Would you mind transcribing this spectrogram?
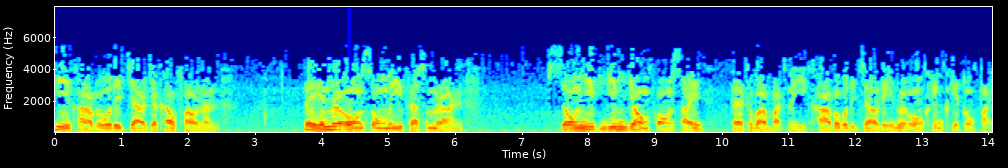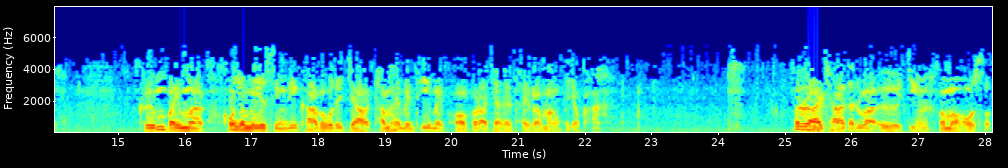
ที่ข้าพระพุทธเจ้าจะเข้าเฝ้านั้น ได้เห็นพระองค์ทรงมีพระสำราญ ทรงยิบยิ้มย่องผ่องใส แต่ทว่าบัดนี้ข้าพระพุทธเจ้าได้เห็นพระองค์เคร่งเครียดลงไป คืมไปมาก คงยังมีสิ่งที่ข้าพระพุทธเจ้าทำให้เป็นที่ไม่พอพระราชาไทยระมังพระเจ้าค่ะ พระราชาตรัสว่า เออจริงพระมโหสถ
